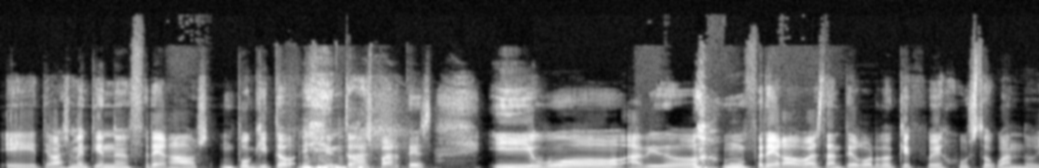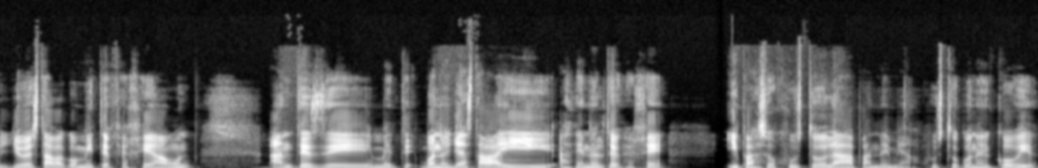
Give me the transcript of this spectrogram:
eh, te vas metiendo en fregados un poquito en todas partes y hubo, ha habido un fregado bastante gordo que fue justo cuando yo estaba con mi TFG aún, antes de meter, bueno, ya estaba ahí haciendo el TFG y pasó justo la pandemia, justo con el COVID.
